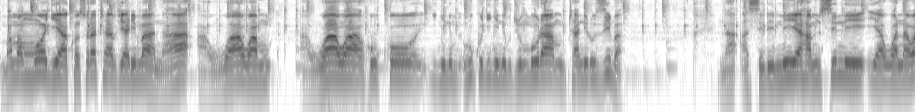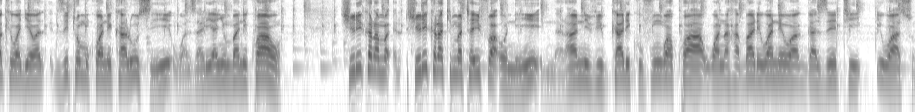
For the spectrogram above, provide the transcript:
Mama mmoja konsulata Vyarimana awawa awawa huko jijini huko jijini Bujumbura mtani Ruziba. Na asilimia hamsini ya wanawake wajawazito mkoani Karusi wazalia nyumbani kwao. Shirika la, shirika la kimataifa ONI narani vikali kufungwa kwa wanahabari wane wa gazeti Iwaso.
